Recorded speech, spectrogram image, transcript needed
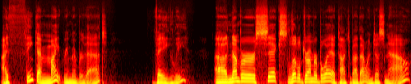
I think I might remember that vaguely. Uh, number six, Little Drummer Boy. I talked about that one just now.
